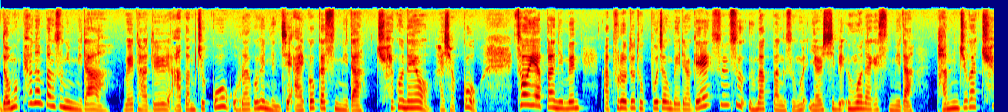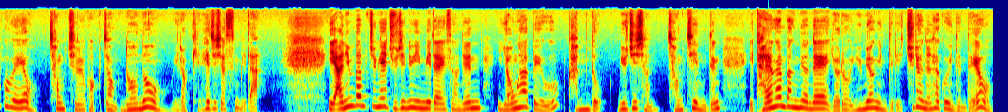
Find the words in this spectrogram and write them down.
너무 편한 방송입니다. 왜 다들 아밤주 꼭 오라고 했는지 알 것 같습니다. 최고네요. 하셨고 서희 아빠님은 앞으로도 독보적 매력의 순수 음악 방송을 열심히 응원하겠습니다. 밤주가 최고예요. 청취율 걱정 노노 이렇게 해주셨습니다. 이 아닌 밤중에 주진우입니다에서는 영화 배우, 감독, 뮤지션, 정치인 등 다양한 방면의 여러 유명인들이 출연을 하고 있는데요.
